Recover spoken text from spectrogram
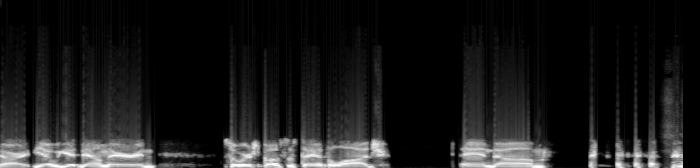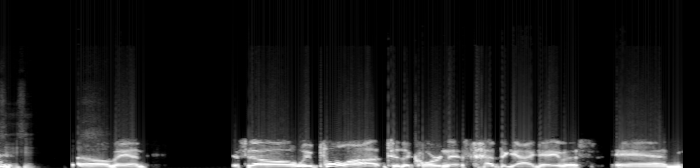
all right. Yeah, we get down there and so we are supposed to stay at the lodge. And um oh man. So we pull up to the coordinates that the guy gave us and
